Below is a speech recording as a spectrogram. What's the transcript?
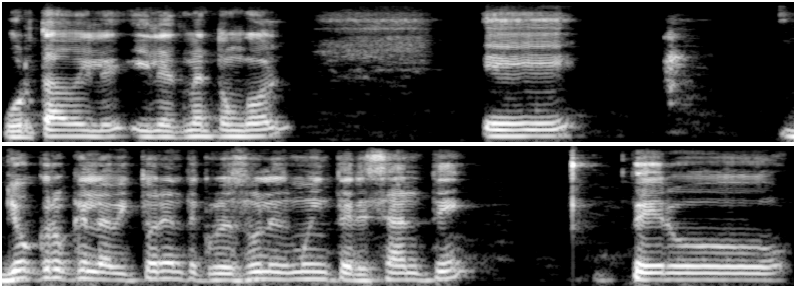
Hurtado y, les meta un gol. Eh, yo creo que la victoria ante Cruz Azul es muy interesante, pero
